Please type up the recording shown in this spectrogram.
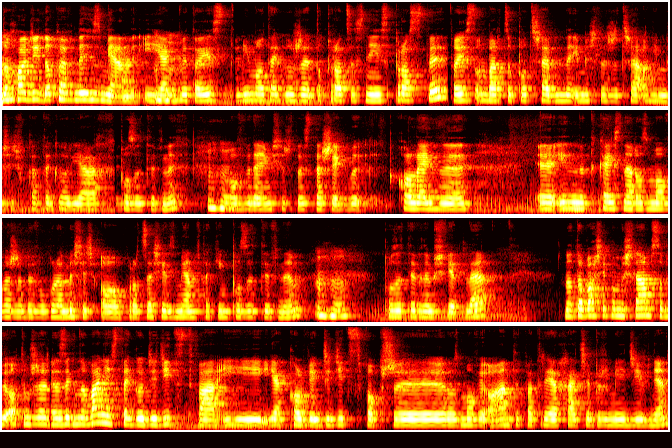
dochodzi do pewnych zmian i jakby to jest, mimo tego, że to proces nie jest prosty, to jest on bardzo potrzebny i myślę, że trzeba o nim myśleć w kategoriach pozytywnych, bo wydaje mi się, że to jest też jakby kolejny e, inny case na rozmowę, żeby w ogóle myśleć o procesie zmian w takim pozytywnym, pozytywnym świetle. No to właśnie pomyślałam sobie o tym, że rezygnowanie z tego dziedzictwa i jakkolwiek dziedzictwo przy rozmowie o antypatriarchacie brzmi dziwnie.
